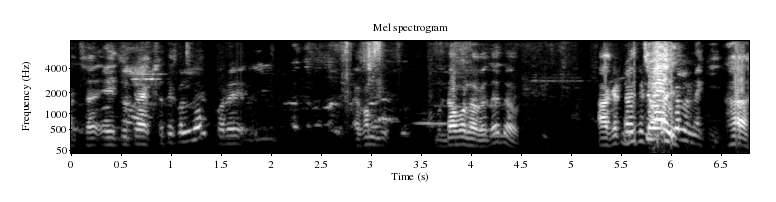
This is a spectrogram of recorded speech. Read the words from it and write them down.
আচ্ছা এই দুটো একসাথে করলে পরে এখন ডবল হবে তাই তো? আগেরটা নাকি? হ্যাঁ।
